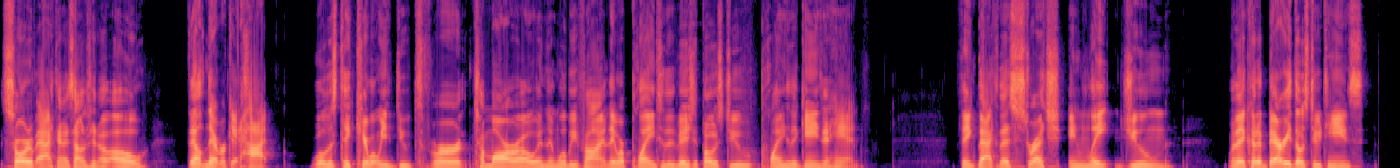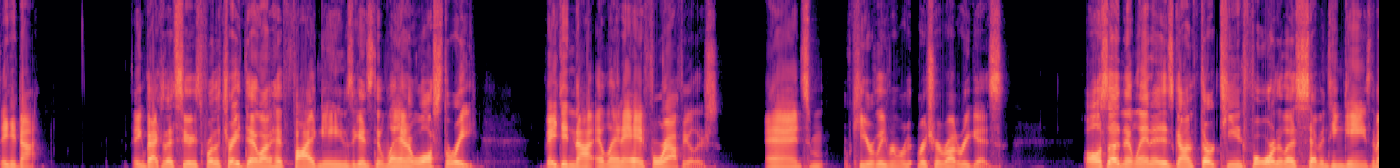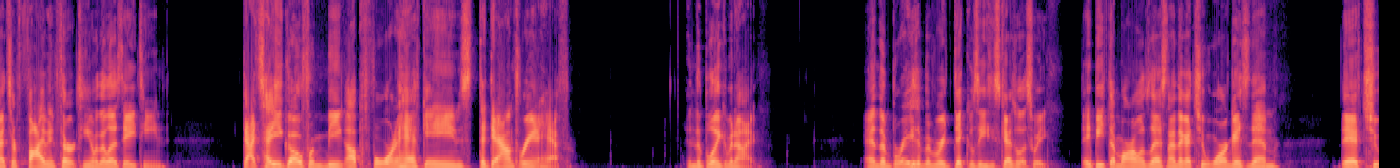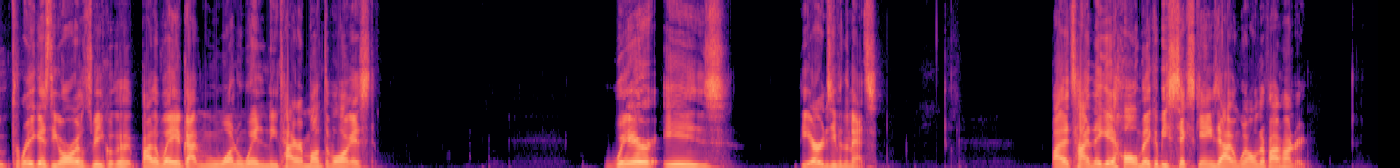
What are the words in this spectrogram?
sort of acting on assumption of, oh, they'll never get hot. We'll just take care of what we do for tomorrow, and then we'll be fine. They were playing to the division opposed to playing to the games at hand. Think back to that stretch in late June when they could have buried those two teams. They did not. Think back to that series for the trade deadline. They had five games against Atlanta, lost three. They did not. Atlanta added four outfielders and some key reliever Richard Rodriguez. All of a sudden, Atlanta has gone 13 4 the last 17 games. The Mets are 5 and 13 over the last 18. That's how you go from being up four and a half games to down three and a half in the blink of an eye. And the Braves have a ridiculously easy schedule this week. They beat the Marlins last night. They got two more against them. They have two, three against the Orioles this week. By the way, have gotten one win in the entire month of August. Where is the urgency for the Mets? By the time they get home, they could be six games out and well under 500.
